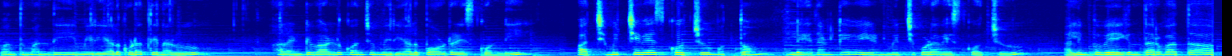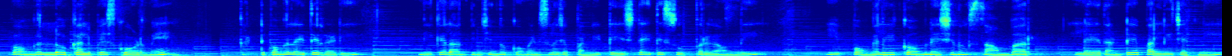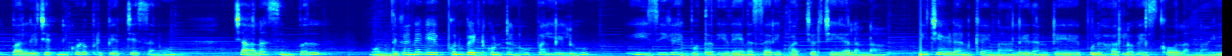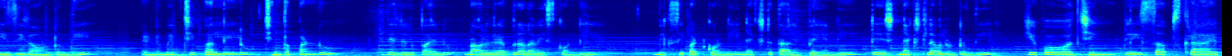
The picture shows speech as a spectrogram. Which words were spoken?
కొంతమంది మిరియాలు కూడా తినరు. అలాంటి వాళ్ళు కొంచెం మిరియాల పౌడర్ వేసుకోండి. పచ్చిమిర్చి వేసుకోవచ్చు మొత్తం. లేదంటే ఎండుమిర్చి కూడా వేసుకోవచ్చు. తాలింపు వేగిన తర్వాత పొంగల్లో కలిపేసుకోవడమే. కట్టి పొంగల్ అయితే రెడీ. మీకు ఎలా అనిపించిందో కామెంట్స్లో చెప్పండి. టేస్ట్ అయితే సూపర్గా ఉంది. ఈ పొంగల్కి కాంబినేషను సాంబార్ లేదంటే పల్లీ చట్నీ. పల్లీ చట్నీ కూడా ప్రిపేర్ చేశాను. చాలా సింపుల్. ముందుగానే వేపుకొని పెట్టుకుంటాను పల్లీలు. ఈజీగా అయిపోతుంది ఏదైనా సరే పచ్చడి చేయాలన్నా చేయడానికైనా లేదంటే పులిహోరలో వేసుకోవాలన్నా ఈజీగా ఉంటుంది. ఎండుమిర్చి పల్లీలు చింతపండు వెల్లుల్లిపాయలు నాలుగు రెబ్బలు అలా వేసుకోండి. మిక్సీ పట్టుకోండి నెక్స్ట్ తాలింపు వేయండి. టేస్ట్ నెక్స్ట్ లెవెల్ ఉంటుంది. Keep watching please subscribe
